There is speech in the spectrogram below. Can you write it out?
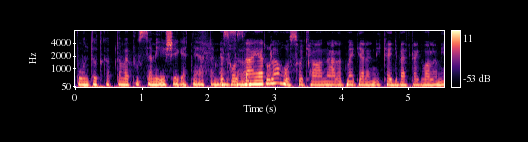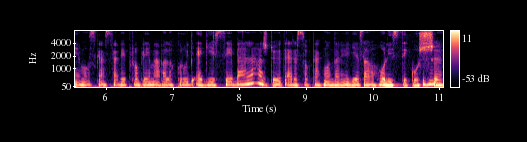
pontot kaptam, vagy plusz személyiséget nyertem. Ez azzal. hozzájárul ahhoz, hogyha nálad megjelenik egy beteg valamilyen mozgásszevi problémával, akkor úgy egészében lásd őt? Erre szokták mondani, hogy ez a holisztikus uh-huh.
